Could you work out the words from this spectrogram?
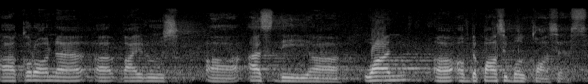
uh, coronavirus uh, as the uh, one uh, of the possible causes.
